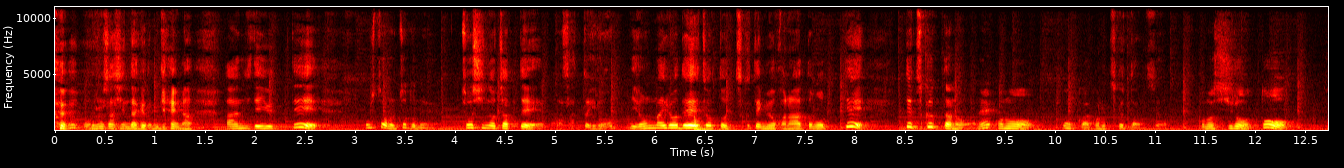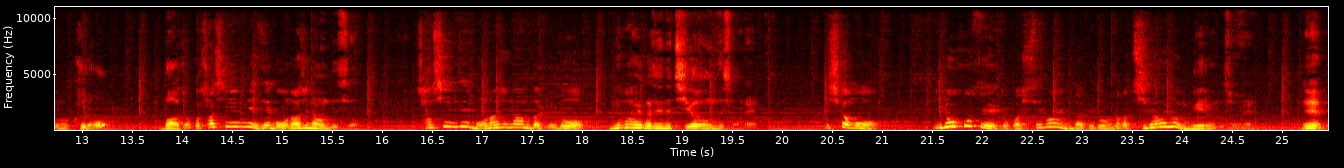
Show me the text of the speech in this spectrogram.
俺の写真だけどみたいな 感じで言って、そしたらちょっとね、調子に乗っちゃって、さっと色いろんな色でちょっと作ってみようかなと思って、で、作ったのがね、この、今回これ作ったんですよ。この白と、この黒バージョン。これ写真ね、全部同じなんですよ。写真全部同じなんだけど、見栄えが全然違うんですよね。しかも、色補正とかしてないんだけど、なんか違うように見えるんですよね。ね。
